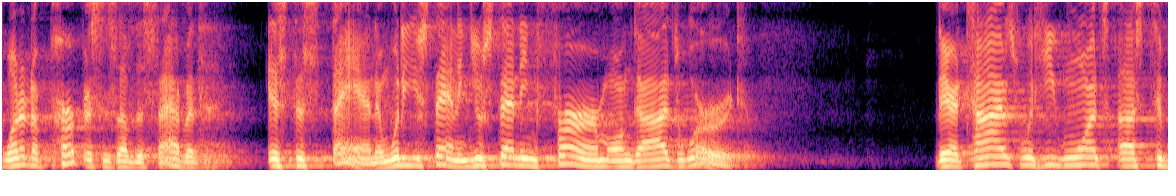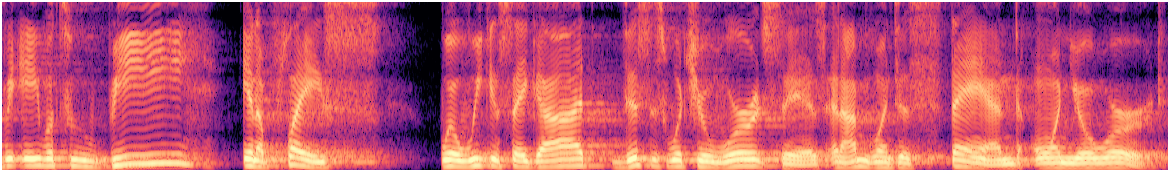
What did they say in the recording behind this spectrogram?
one of the purposes of the Sabbath is to stand. And what are you standing? You're standing firm on God's word. There are times when He wants us to be able to be in a place where we can say, God, this is what your word says, and I'm going to stand on your word.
